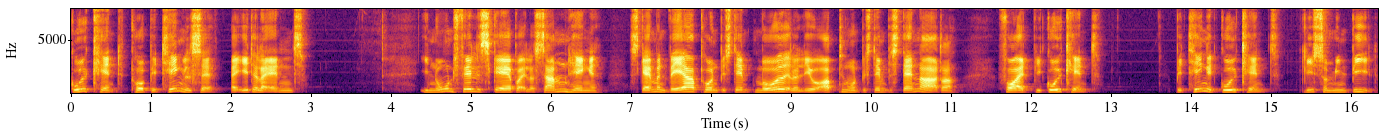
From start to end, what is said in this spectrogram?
Godkendt på betingelse af et eller andet. I nogle fællesskaber eller sammenhænge skal man være på en bestemt måde eller leve op til nogle bestemte standarder for at blive godkendt. Betinget godkendt, ligesom min bil.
